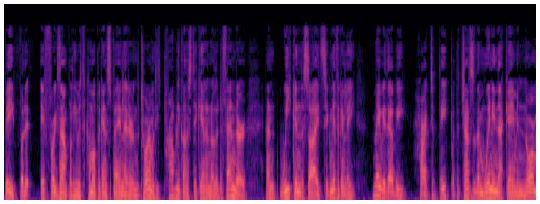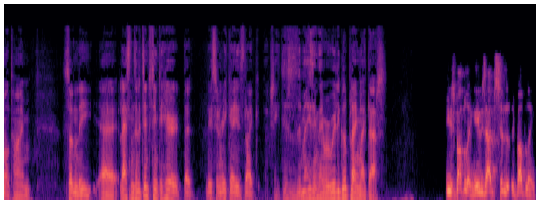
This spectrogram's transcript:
beat. But if, for example, he was to come up against Spain later in the tournament, he's probably going to stick in another defender and weaken the side significantly. Maybe they'll be hard to beat, but the chance of them winning that game in normal time suddenly uh, lessens. And it's interesting to hear that Luis Enrique is like, actually, this is amazing. They were really good playing like that. He was bubbling. He was absolutely bubbling.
